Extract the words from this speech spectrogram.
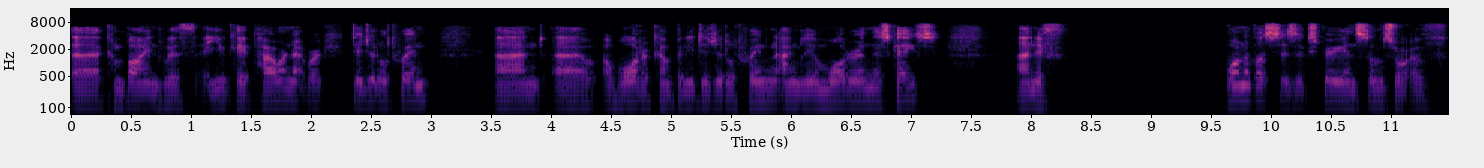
uh, combined with a UK power network digital twin and uh, a water company digital twin, Anglian Water in this case. And if one of us has experienced some sort of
